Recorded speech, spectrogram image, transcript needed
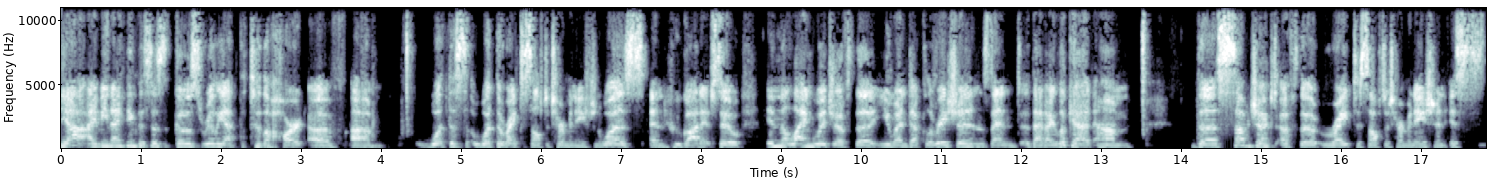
Yeah, I mean, I think this is goes really at the, to the heart of um, what this what the right to self determination was and who got it. So, in the language of the UN declarations and that I look at, um, the subject of the right to self determination is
